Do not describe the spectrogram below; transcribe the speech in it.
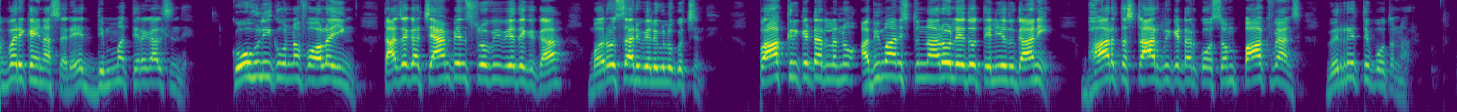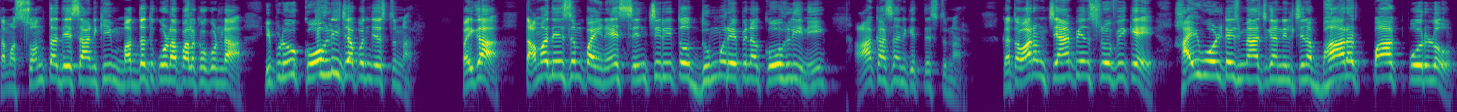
ఎవరికైనా సరే దిమ్మ తిరగాల్సిందే. కోహ్లీకి ఉన్న ఫాలోయింగ్ తాజాగా ఛాంపియన్స్ ట్రోఫీ వేదికగా మరోసారి వెలుగులోకి వచ్చింది పాక్ క్రికెటర్లను అభిమానిస్తున్నారో లేదో తెలియదు కానీ భారత స్టార్ క్రికెటర్ కోసం పాక్ ఫ్యాన్స్ వెర్రెత్తిపోతున్నారు. తమ సొంత దేశానికి మద్దతు కూడా పలకకుండా ఇప్పుడు కోహ్లీ జపం చేస్తున్నారు. పైగా తమ దేశంపైనే సెంచరీతో దుమ్ము రేపిన కోహ్లీని ఆకాశానికి ఎత్తేస్తున్నారు. గత వారం ఛాంపియన్స్ ట్రోఫీకే హై వోల్టేజ్ మ్యాచ్గా నిలిచిన భారత్ పాక్ పోరులో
